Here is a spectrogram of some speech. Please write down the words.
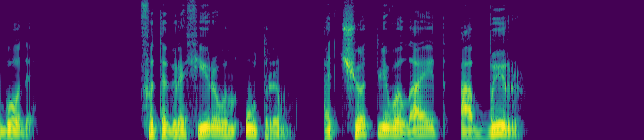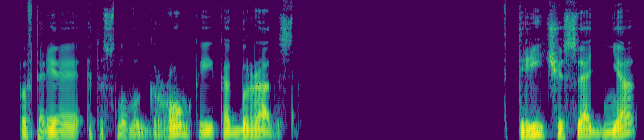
года. Фотографирован утром. Отчетливо лает «Абыр», повторяя это слово громко и как бы радостно. В три часа дня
